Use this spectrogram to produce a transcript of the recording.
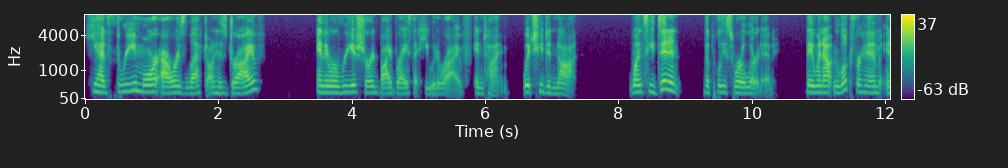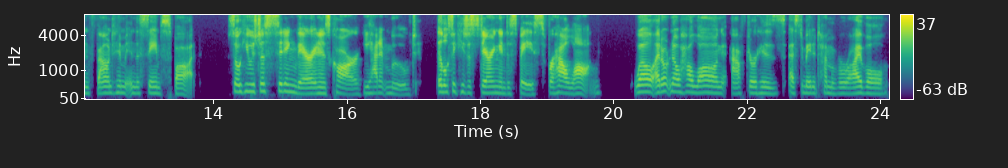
He had three more hours left on his drive, and they were reassured by Bryce that he would arrive in time, which he did not. Once he didn't, the police were alerted. They went out and looked for him and found him in the same spot. So he was just sitting there in his car. He hadn't moved. It looks like he's just staring into space for how long? Well, I don't know how long after his estimated time of arrival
